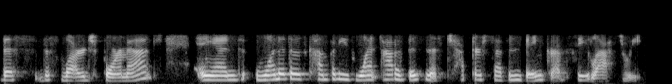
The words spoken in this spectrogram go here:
this this large format, and one of those companies went out of business, Chapter Seven bankruptcy last week.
